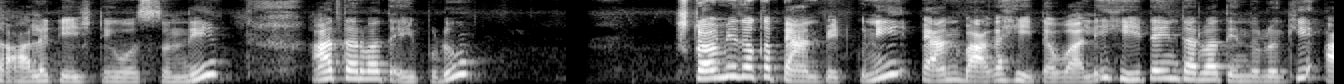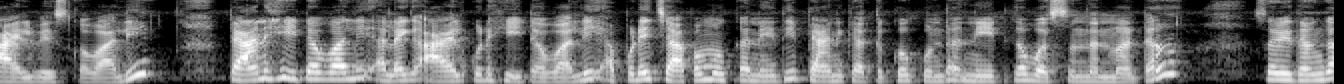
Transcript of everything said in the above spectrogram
చాలా టేస్టీగా వస్తుంది. ఆ తర్వాత ఇప్పుడు స్టవ్ మీద ఒక ప్యాన్ పెట్టుకుని ప్యాన్ బాగా హీట్ అవ్వాలి. హీట్ అయిన తర్వాత ఇందులోకి ఆయిల్ వేసుకోవాలి. ప్యాన్ హీట్ అవ్వాలి. అలాగే ఆయిల్ కూడా హీట్ అవ్వాలి. అప్పుడే చేప ముక్క అనేది ప్యాన్కి అతుక్కోకుండా నీట్గా వస్తుందన్నమాట. సో ఈ విధంగా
